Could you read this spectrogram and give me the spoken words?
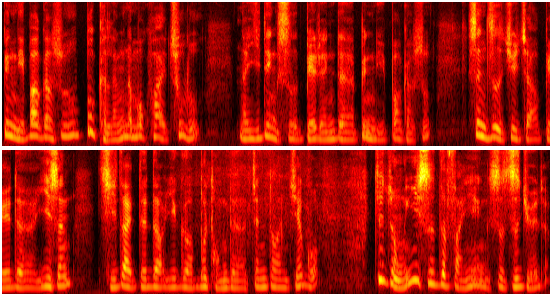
病理报告书不可能那么快出炉。那一定是别人的病理报告书，甚至去找别的医生，期待得到一个不同的诊断结果。这种意识的反应是直觉的，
